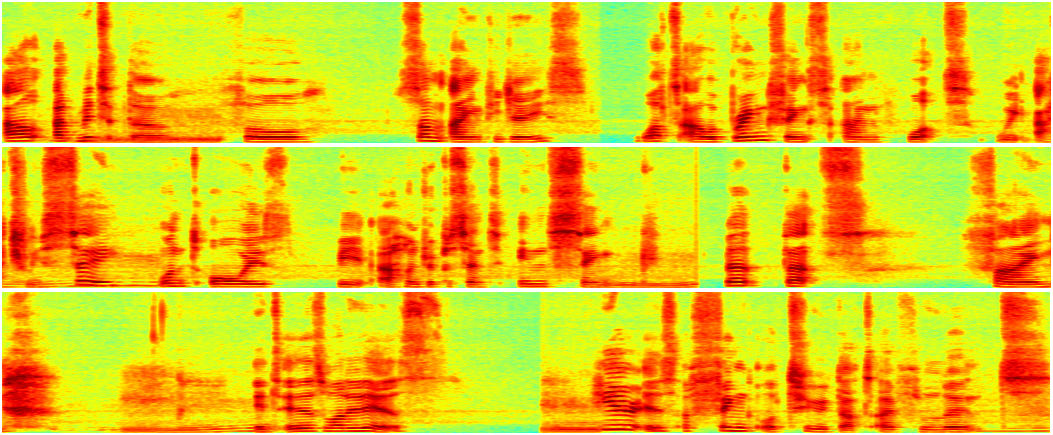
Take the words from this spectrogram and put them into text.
I'll admit it though, for some INTJs, what our brain thinks and what we actually say won't always be 100% in sync. But that's fine. It is what it is. Here is a thing or two that I've learnt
